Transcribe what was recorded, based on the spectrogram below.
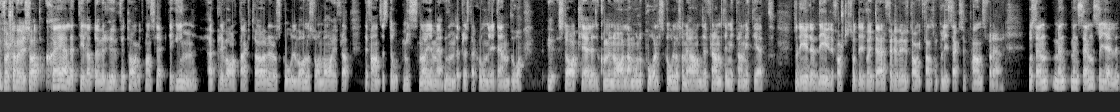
Det första var ju så att skälet till att överhuvudtaget man släppte in äh, privata aktörer och skolval och så var ju för att det fanns ett stort missnöje med underprestationer i den då eh, statliga eller kommunala monopolskola som vi hade fram till 1991. Så det är ju det, det, är ju det första, så det var ju därför det överhuvudtaget fanns en polisacceptans för det här. Och sen, men, men sen så gäller,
